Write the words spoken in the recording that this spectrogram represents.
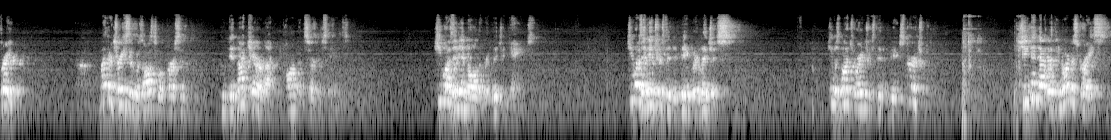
Three, Mother Teresa was also a person who did not care about pomp and circumstance. She wasn't into all the religion games. She wasn't interested in being religious. She was much more interested in being spiritual. She did that with enormous grace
